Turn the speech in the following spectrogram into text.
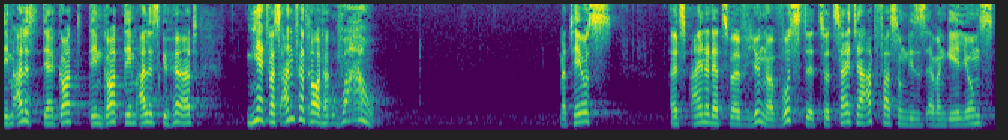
dem alles, der Gott, dem Gott, dem alles gehört, mir etwas anvertraut hat. Wow! Matthäus als einer der zwölf Jünger wusste zur Zeit der Abfassung dieses Evangeliums,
